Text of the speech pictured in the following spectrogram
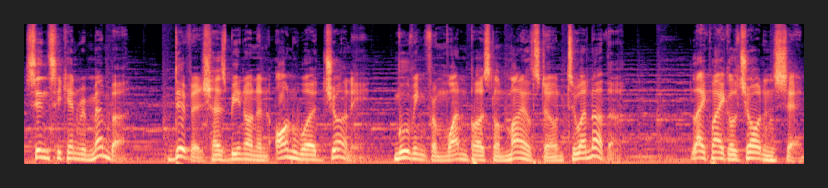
Since he can remember, Divij has been on an onward journey, moving from one personal milestone to another. Like Michael Jordan said,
